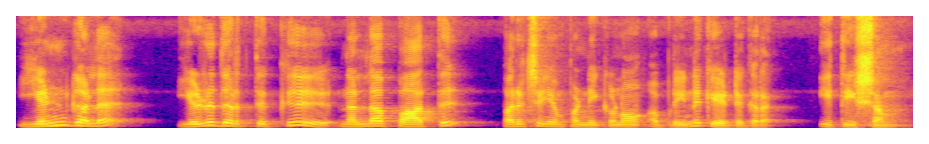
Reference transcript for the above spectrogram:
எண்களை எழுதுறதுக்கு நல்லா பார்த்து பரிச்சயம் பண்ணிக்கணும் அப்படின்னு கேட்டுக்கிறேன். இதிஷம்.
